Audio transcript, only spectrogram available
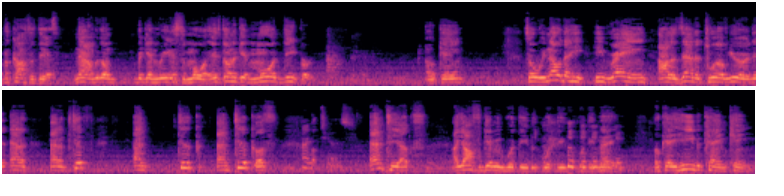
because of this. Now we're gonna begin reading some more. It's gonna get more deeper. Okay. So we know that he, he reigned Alexander 12 years and Antic, Antiochus Antiochus. Antiochus. Uh, y'all forgive me with the with the with the name. Okay, he became king.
